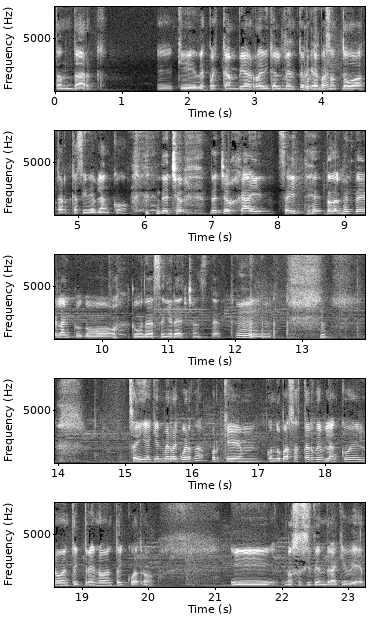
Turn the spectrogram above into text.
tan dark eh, que después cambia radicalmente porque Radicalmente. pasan todos a estar casi de blanco. De hecho, de hecho Hyde se viste totalmente de blanco, como, como una señora de Schoenstatt. Mm. ¿Sabía a quién me recuerda? Porque mm, cuando pasa a estar de blanco el 93-94, eh, no sé si tendrá que ver,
